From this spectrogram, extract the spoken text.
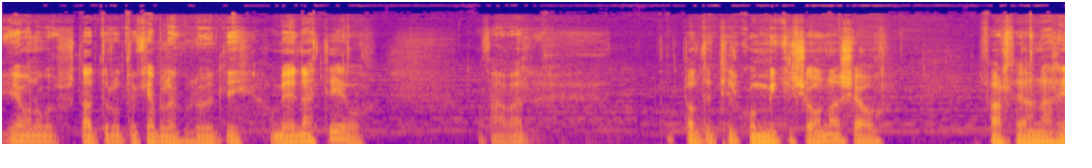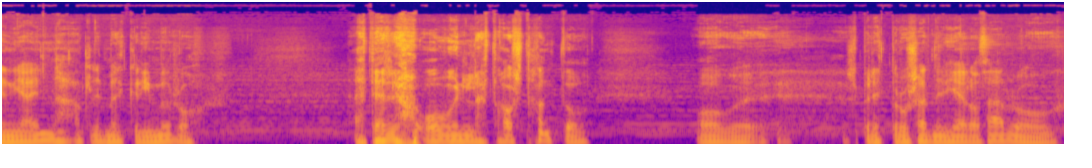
ég var nú statur út á kemlaugulugulli á miðnætti og, og það var tilkom mikil sjón að sjá farþegana hrinja inn, allir með grímur og þetta er óvinnlegt ástand og, og uh, spritbrúsarnir hér og þar og,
